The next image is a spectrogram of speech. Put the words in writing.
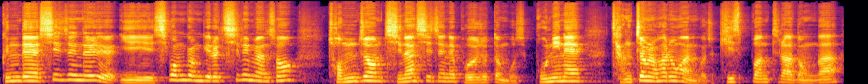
근데 시즌을 이 시범 경기를 치르면서 점점 지난 시즌에 보여줬던 모습, 본인의 장점을 활용하는 거죠. 기스번트라던가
